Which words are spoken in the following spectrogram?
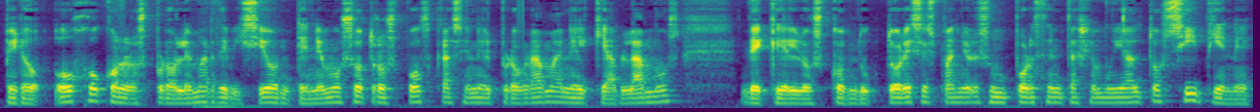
pero ojo con los problemas de visión. Tenemos otros podcasts en el programa en el que hablamos de que los conductores españoles un porcentaje muy alto sí tiene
